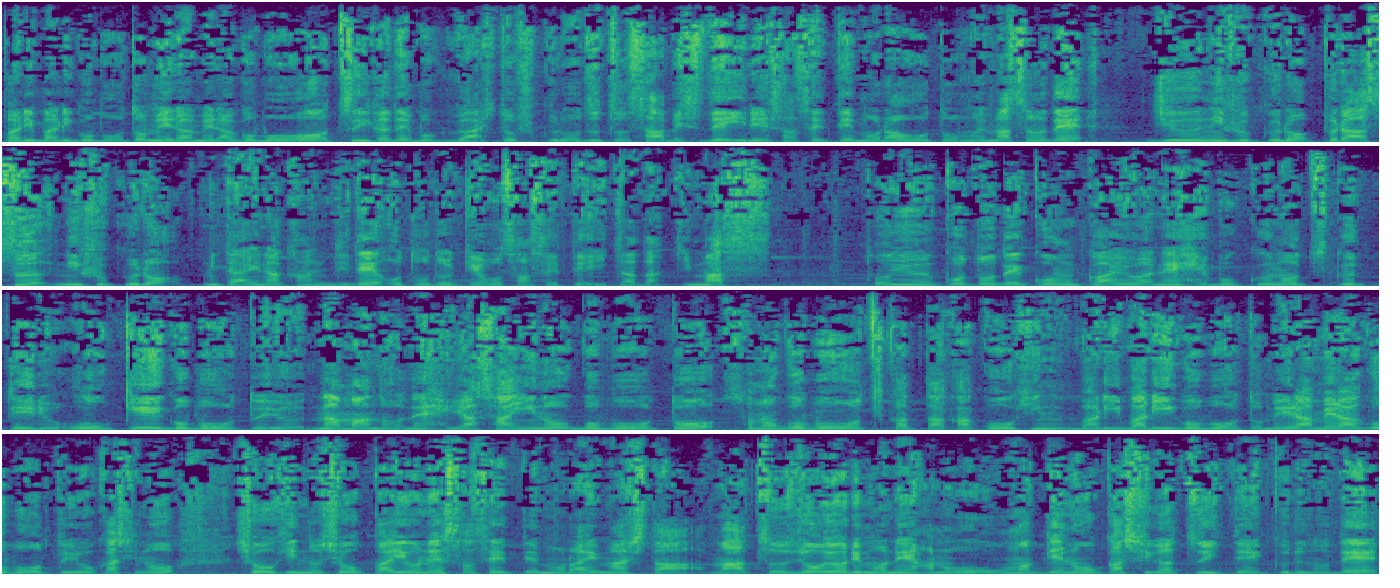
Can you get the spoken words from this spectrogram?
バリバリごぼうとメラメラごぼうを追加で僕が1袋ずつサービスで入れさせてもらおうと思いますので、12袋プラス2袋みたいな感じでお届けをさせていただきます。ということで今回はね、僕の作っている OK ごぼうという生のね、野菜のごぼうと、そのごぼうを使った加工品、バリバリごぼうとメラメラごぼうというお菓子の商品の紹介をね、させてもらいました。まあ通常よりもね、あの、おまけのお菓子がついてくるので、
